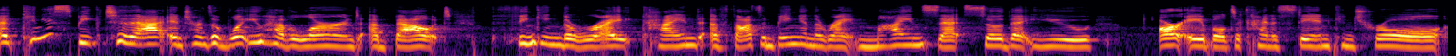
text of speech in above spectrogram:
Uh, can you speak to that in terms of what you have learned about thinking the right kind of thoughts and being in the right mindset so that you are able to kind of stay in control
